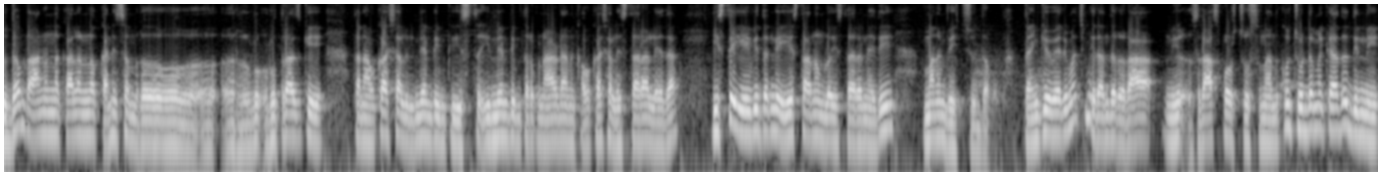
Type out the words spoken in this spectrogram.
చూద్దాం రానున్న కాలంలో కనీసం రు- రు- రుతురాజ్కి తన అవకాశాలు ఇండియన్ టీంకి ఇస్తే ఇండియన్ టీం తరపున ఆడడానికి అవకాశాలు ఇస్తారా లేదా? ఇస్తే ఏ విధంగా ఏ స్థానంలో ఇస్తారనేది మనం వేచి చూద్దాం. థ్యాంక్ యూ వెరీ మచ్ మీరందరూ రా న్యూస్ రా స్పోర్ట్స్ చూస్తున్నందుకు చూడడమే కాదు దీన్ని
